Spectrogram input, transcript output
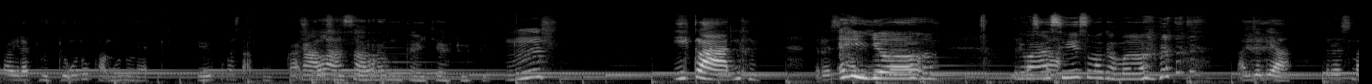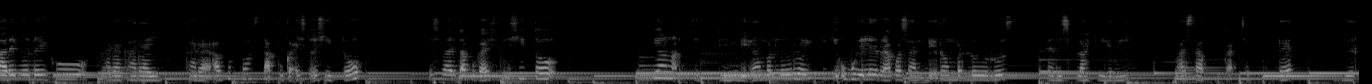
toilet duduk ngono gak ngono rek ya iku pas tak buka Kalah sarung gajah duduk. Hmm. iklan terus Eh iya. Terima kasih semoga ma. lanjut ya terus mari ngono iku gara-gara gara apa pas tak buka situ situ terus mari tak buka situ situ iki ana jeding di nomor loro iki wilir aku san di nomor lurus dari sebelah kiri pas tak buka jebret jir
